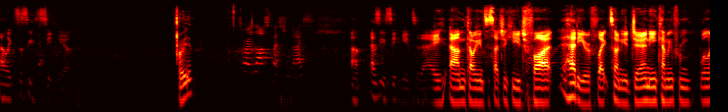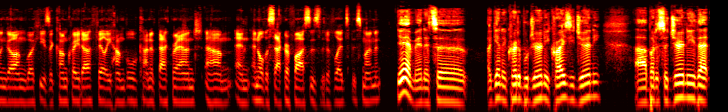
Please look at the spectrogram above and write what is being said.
Alex, as you sit here, Oh yeah. Sorry, last question, guys. um, as you sit here um, going into such a huge fight, how do you reflect on your journey coming from Wollongong, working as a concreter, fairly humble kind of background, um, and, and all the sacrifices that have led to this moment? Yeah, man, it's a again incredible journey, crazy journey, uh, but it's a journey that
